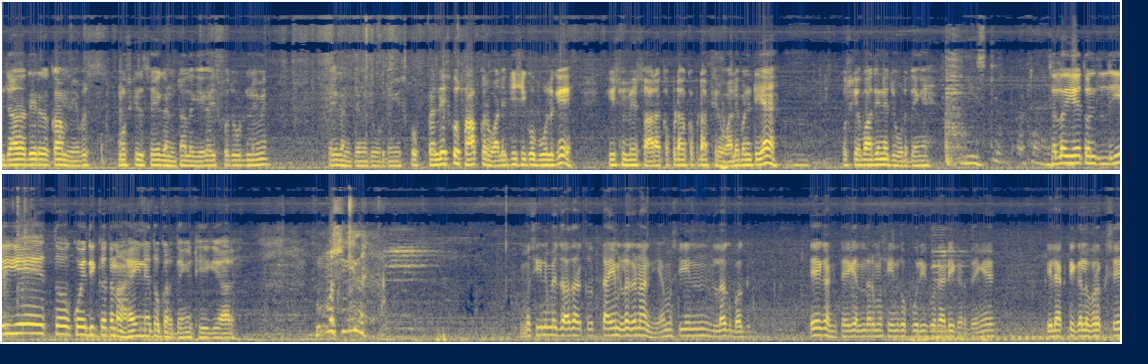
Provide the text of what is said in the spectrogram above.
ज़्यादा देर का काम नहीं है बस मुश्किल से एक घंटा लगेगा इसको जोड़ने में। एक घंटे में जोड़ देंगे इसको। पहले इसको साफ़ करवा ले किसी को बोल के इसमें सारा कपड़ा कपड़ा फिरवा ले बंटी है। उसके बाद इन्हें जोड़ देंगे। चलो ये तो ये ये तो कोई दिक्कत ना है इन्हें तो कर देंगे ठीक है यार। मशीन। मशीन में ज़्यादा टाइम लगना नहीं है। मशीन लगभग एक घंटे के अंदर मशीन को पूरी को रेडी कर देंगे। इलेक्ट्रिकल वर्क से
